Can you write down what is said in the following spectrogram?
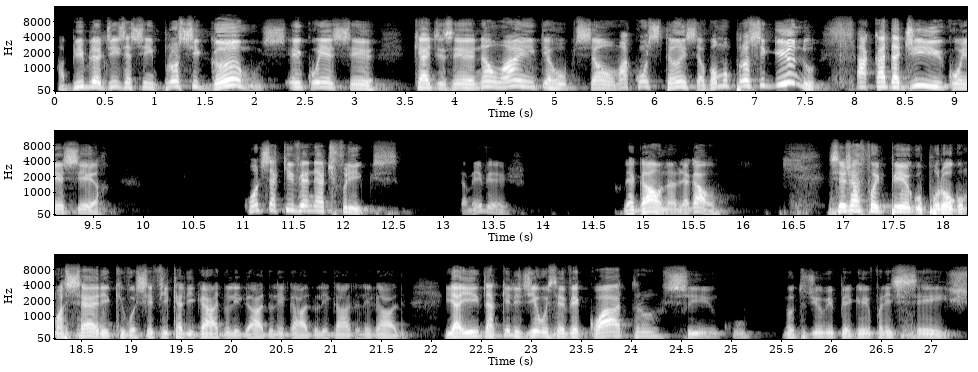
A Bíblia diz assim: prossigamos em conhecer. Quer dizer, não há interrupção, uma constância. Vamos prosseguindo a cada dia conhecer. Quantos aqui vê Netflix? Também vejo. Legal, né? Legal? Você já foi pego por alguma série que você fica ligado, ligado, ligado, ligado, ligado. E aí, naquele dia, você vê quatro, cinco. No outro dia, eu me peguei e falei seis.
